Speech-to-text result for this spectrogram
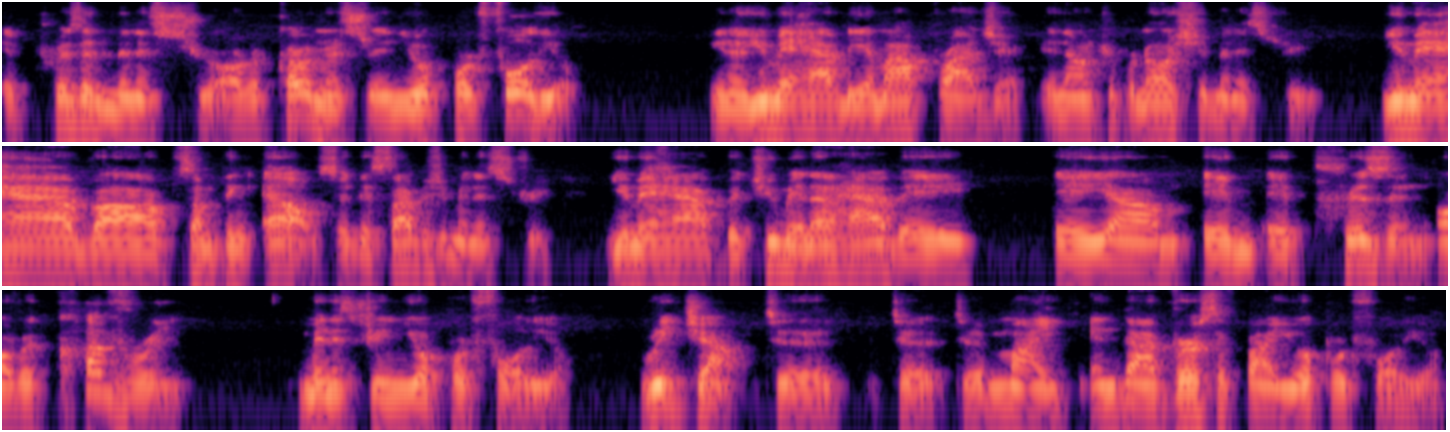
a prison ministry or recovery ministry in your portfolio. You know, you may have the MI project, an entrepreneurship ministry. You may have uh, something else, a discipleship ministry. You may have, but you may not have a a um, a, a prison or recovery ministry in your portfolio. Reach out to to to Mike and diversify your portfolio.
